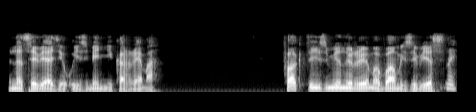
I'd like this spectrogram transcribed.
на связи у изменника Рема. Факты измены Рема вам известны?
